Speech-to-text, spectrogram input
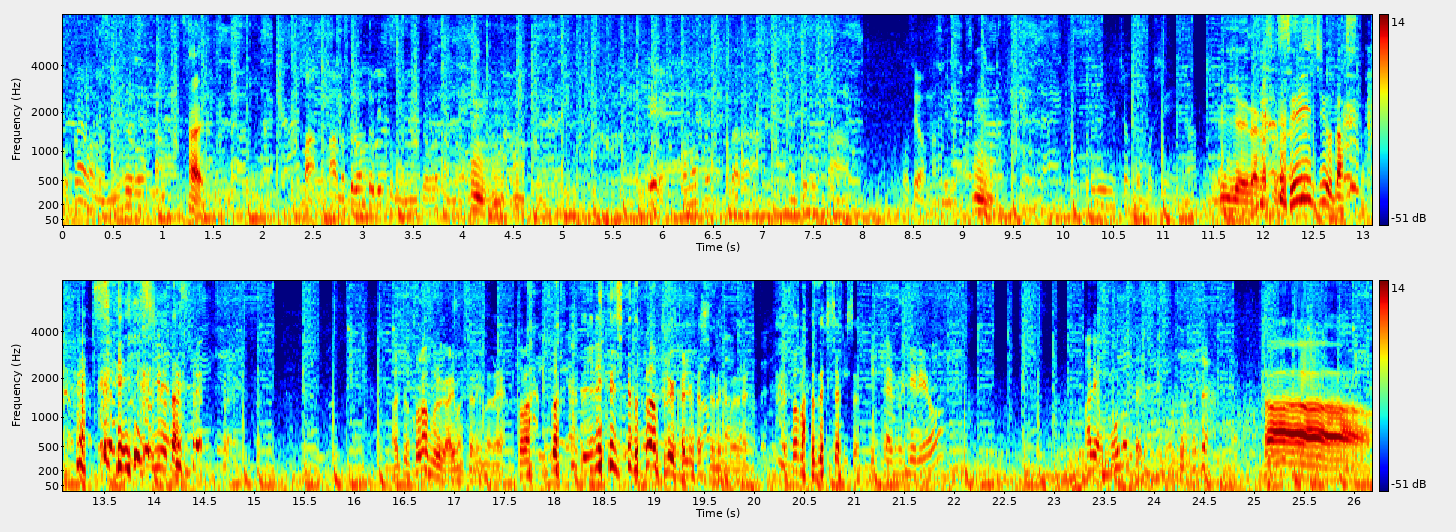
岡山の二ゾロさん。はい。まああのフロントリップも二ゾロさんの、うんうんうんでその時から二ゾロさんお世話になってるうん。それでちょっと欲しいないやだからそれ政治を出すな。政治を出すなあちょっとトラブルがありましたね今ね。トラ入り口でトラブルがありましたね今ね。ちょっと外れちゃいましたね。一回向けるよ。あでも戻ったじゃんあ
